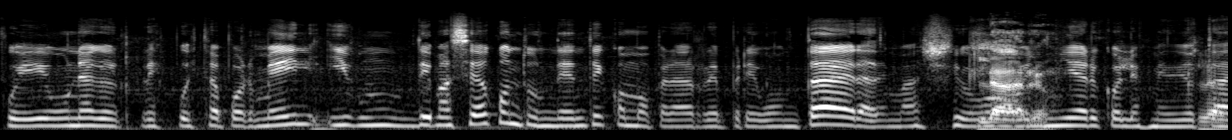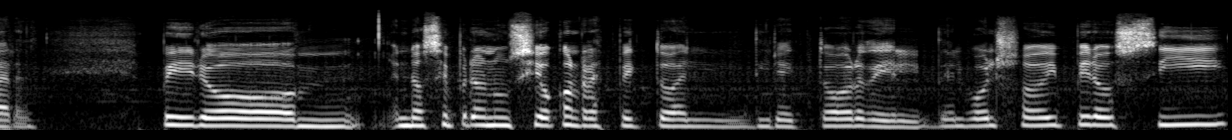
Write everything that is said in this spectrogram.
fue una respuesta por mail y demasiado contundente como para repreguntar. Además llegó Claro. el miércoles medio Claro. tarde. Pero mm, no se pronunció con respecto al director del, del Bolshoi, pero sí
